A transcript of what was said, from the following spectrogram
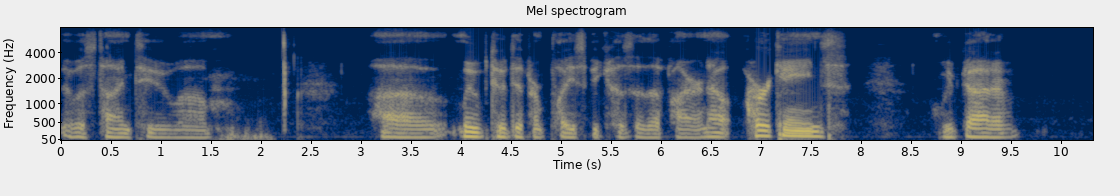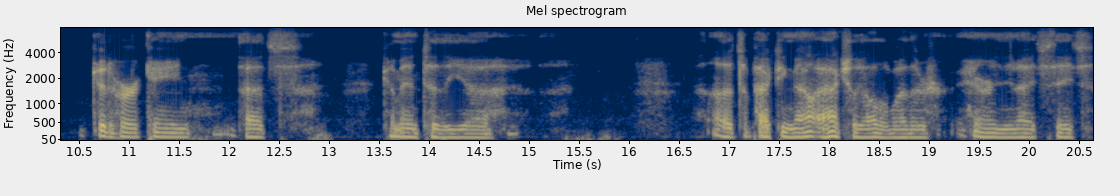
it was time to um, uh, move to a different place because of the fire. Now, hurricanes, we've got a good hurricane that's come into the uh, uh, it's affecting now actually all the weather here in the United States.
